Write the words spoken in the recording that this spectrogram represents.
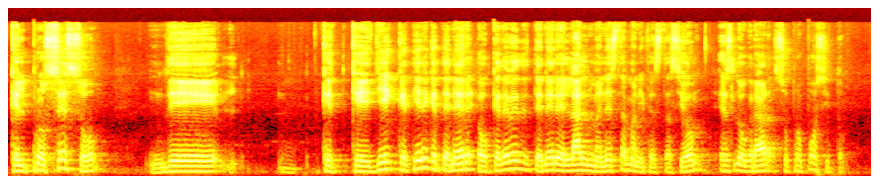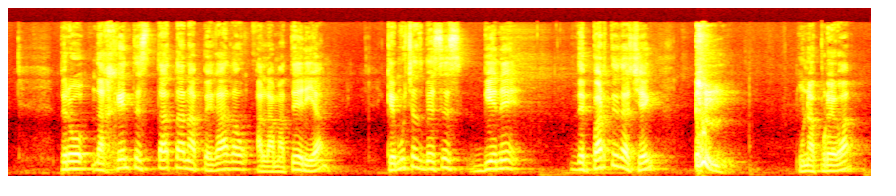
que el proceso de que, tiene que tener o que debe de tener el alma en esta manifestación es lograr su propósito. Pero la gente está tan apegada a la materia que muchas veces viene de parte de Hashem una prueba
